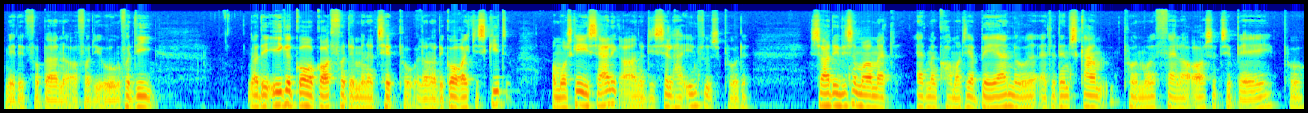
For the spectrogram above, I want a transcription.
med det for børnene og for de unge. Fordi når det ikke går godt for dem, man er tæt på, eller når det går rigtig skidt, og måske i særlig grad, når de selv har indflydelse på det, så er det ligesom om, at, at man kommer til at bære noget, at den skam på en måde falder også tilbage på,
